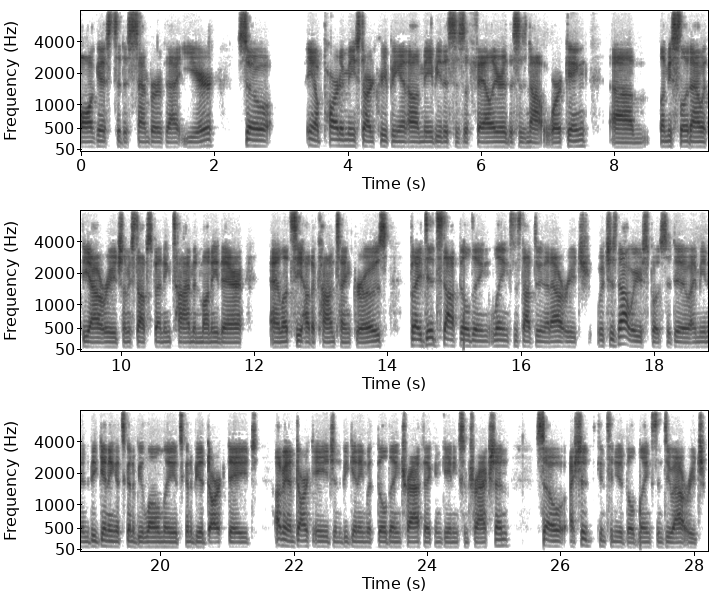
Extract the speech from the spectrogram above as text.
August to December of that year. So, you know, part of me started creeping in, oh, maybe this is a failure. This is not working. Um, let me slow down with the outreach. Let me stop spending time and money there. And let's see how the content grows. But I did stop building links and stop doing that outreach, which is not what you're supposed to do. I mean, in the beginning, it's going to be lonely. It's going to be a dark age. I mean, a dark age in the beginning with building traffic and gaining some traction. So I should continue to build links and do outreach,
